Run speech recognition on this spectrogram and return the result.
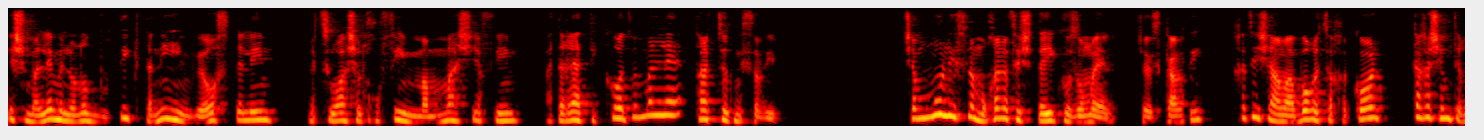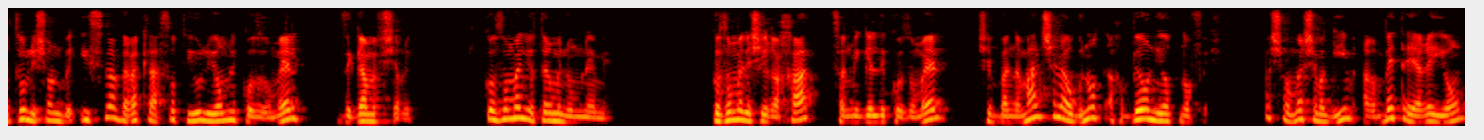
יש מלא מלונות בוטיק קטנים והוסטלים, רצועה של חופים ממש יפים, אתרי עתיקות ומלא אטרקציות מסביב. שם מול איסלאם מוכרת יש את האי קוזומל שהזכרתי, חצי שעה מעבורת סך הכל, ככה שאם תרצו לישון באיסלה ורק לעשות טיול יום לקוזומל זה גם אפשרי. קוזומל יותר מנומנמת. קוזומל יש עיר אחת, סן מיגל דה קוזומל, שבנמל שלה עוגנות הרבה אוניות נופש. מה שאומר שמגיעים הרבה תיירי יום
